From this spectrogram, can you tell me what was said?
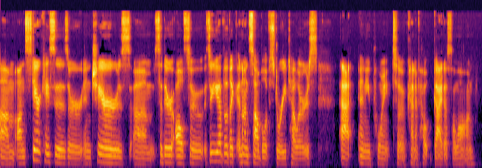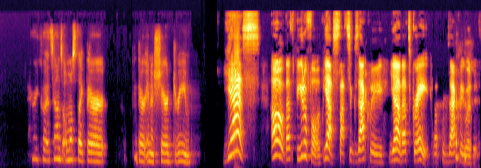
um, on staircases or in chairs. Um, so they're also so you have like an ensemble of storytellers at any point to kind of help guide us along. Very cool. It sounds almost like they're they're in a shared dream. Yes. Oh, that's beautiful. Yes, that's exactly. Yeah, that's great. That's exactly what it.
